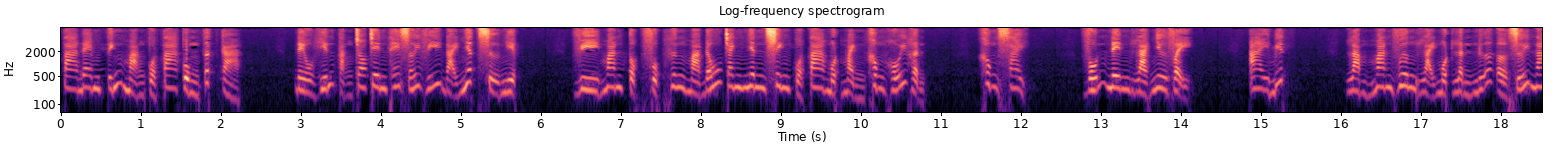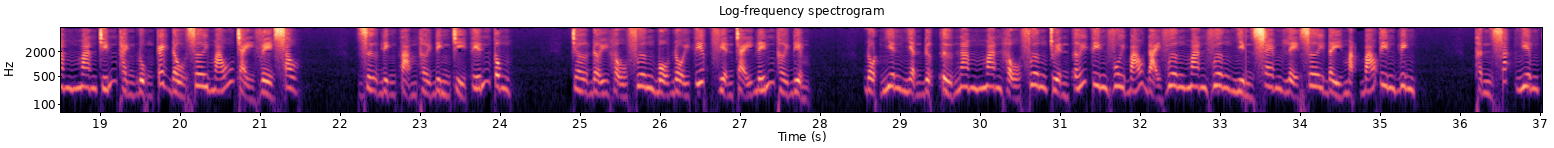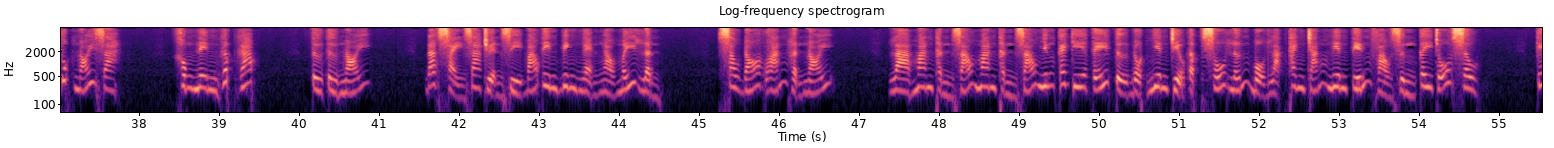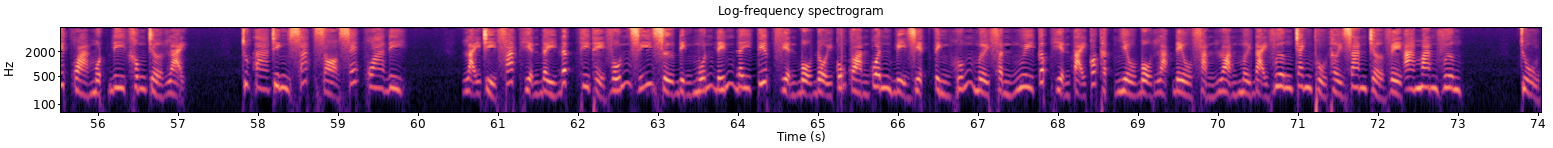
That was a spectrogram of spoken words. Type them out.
Ta đem tính mạng của ta cùng tất cả. Đều hiến tặng cho trên thế giới vĩ đại nhất sự nghiệp. Vì man tộc phục hưng mà đấu tranh nhân sinh của ta một mảnh không hối hận. Không sai. Vốn nên là như vậy. Ai biết. Làm man vương lại một lần nữa ở dưới nam man chín thành đụng cách đầu rơi máu chảy về sau. Dự định tạm thời đình chỉ tiến công. Chờ đợi hậu phương bộ đội tiếp viện chạy đến thời điểm. Đột nhiên nhận được từ Nam Man hậu phương truyền tới tin vui báo đại vương Man Vương nhìn xem lệ rơi đầy mặt báo tin binh. Thần sắc nghiêm túc nói ra. Không nên gấp gáp. Từ từ nói. Đã xảy ra chuyện gì báo tin binh nghẹn ngào mấy lần. Sau đó oán hận nói. Là man thần giáo, man thần giáo những cái kia tế tự đột nhiên triệu tập số lớn bộ lạc thanh tráng niên tiến vào rừng cây chỗ sâu. Kết quả một đi không trở lại. Chúng ta trinh sát dò xét qua đi. Lại chỉ phát hiện đầy đất thi thể vốn dĩ dự định muốn đến đây tiếp viện bộ đội cũng toàn quân bị diệt tình huống mười phần nguy cấp hiện tại có thật nhiều bộ lạc đều phản loạn mời đại vương tranh thủ thời gian trở về A-man vương. Chủ.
